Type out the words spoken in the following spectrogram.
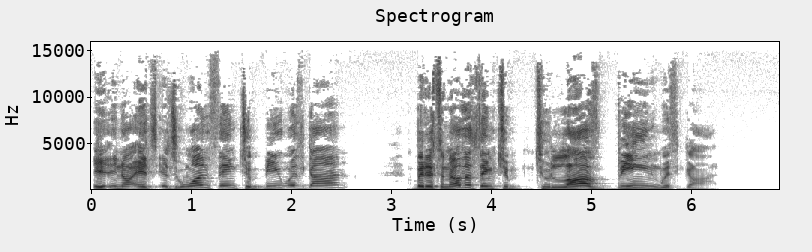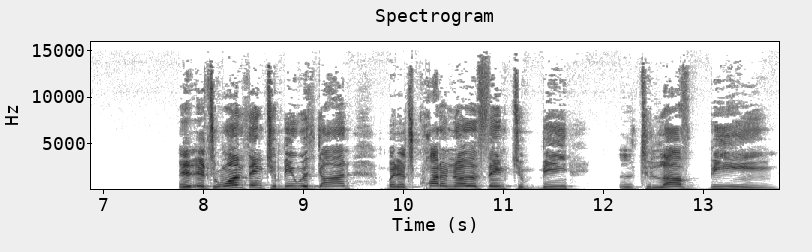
It, you know, it's, it's one thing to be with God, but it's another thing to, to love being with God. It's one thing to be with God, but it's quite another thing to be, to love being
